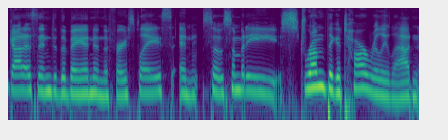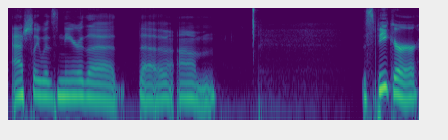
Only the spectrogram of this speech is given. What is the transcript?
got us into the band in the first place, and so somebody strummed the guitar really loud, and Ashley was near the the um the speaker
